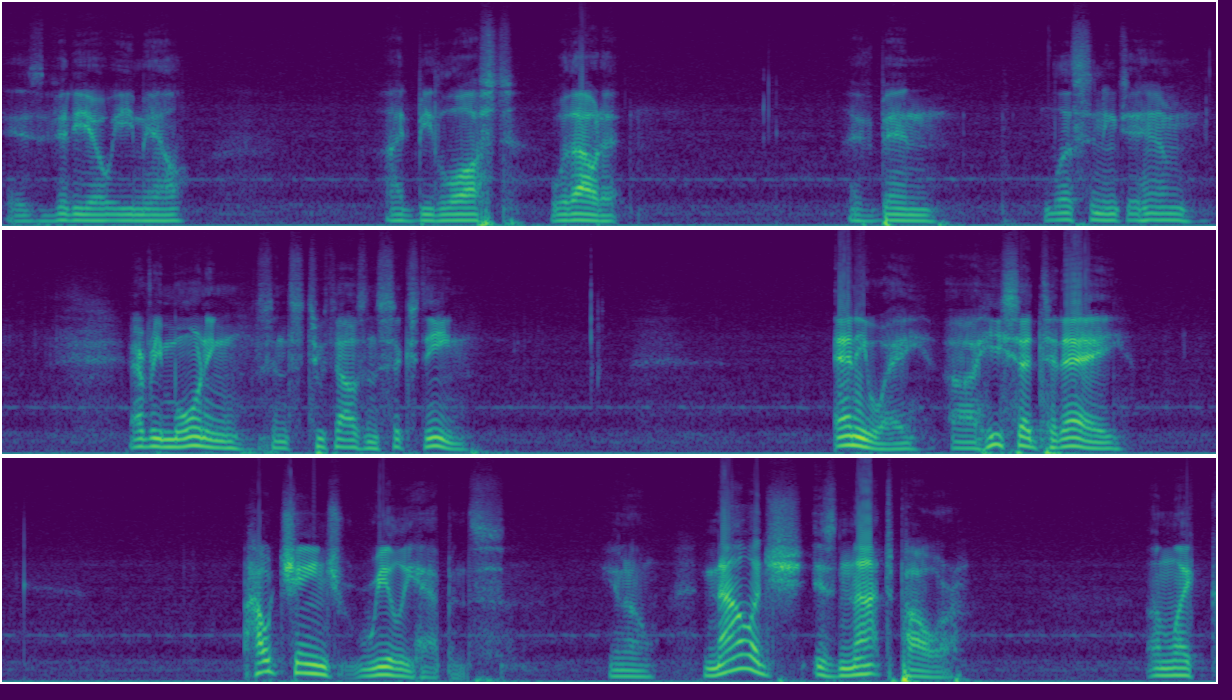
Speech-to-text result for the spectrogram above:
his video email I'd be lost without it. I've been listening to him every morning since 2016. Anyway, uh, he said today how change really happens. You know, knowledge is not power. Unlike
